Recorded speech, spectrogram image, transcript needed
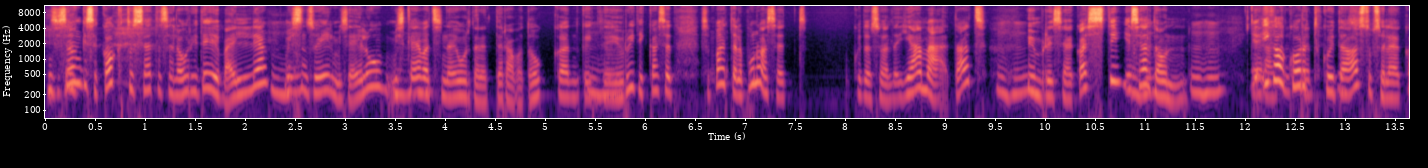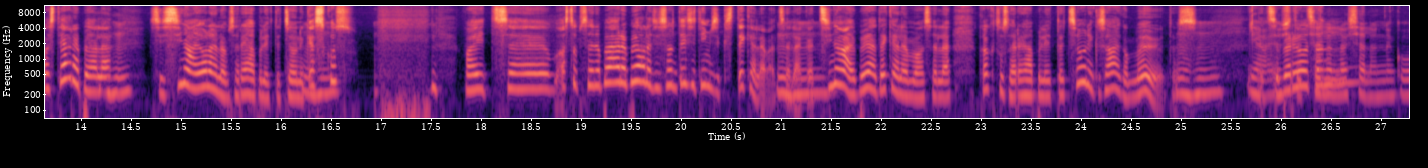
siis ongi see kaktus, sa jätad selle orhidee välja mm, -hmm. mis on su eelmise elu, mis mhm. käivad sinna juurde need teravad okkad, kõik mm -hmm. juriidika asjad, sa paned talle punased kuidas öelda, jämedad mm -hmm. ümbrise kasti ja seal ta on mm. -hmm. ja iga kord, kui ta astub selle kasti ääre peale mm, -hmm. siis sina ei ole enam see rehabilitatsioonikeskus mm, -hmm vaid see astub selle ääre peale, siis on teised inimesed, kes tegelevad sellega mm, -hmm. et mhm. sina ei pea tegelema selle kaktuse rehabilitatsiooniga, see aeg on möödas mm. -hmm. ja et just, et sellel on... asjal on nagu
